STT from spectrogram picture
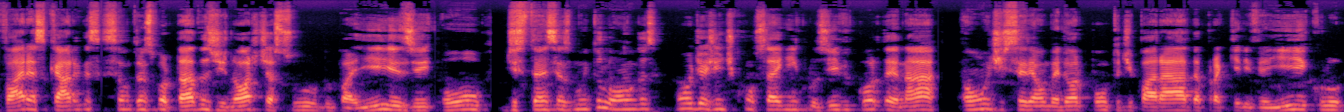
várias cargas que são transportadas de norte a sul do país e, ou distâncias muito longas, onde a gente consegue, inclusive, coordenar onde seria o melhor ponto de parada para aquele veículo,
